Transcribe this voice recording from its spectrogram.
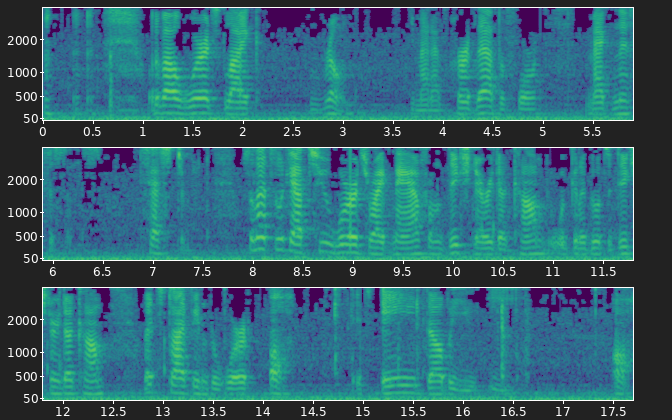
what about words like roam? You might have heard that before. Magnificence, testament. So let's look at two words right now from dictionary.com. We're going to go to dictionary.com. Let's type in the word awe. It's A-W-E. Awe.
